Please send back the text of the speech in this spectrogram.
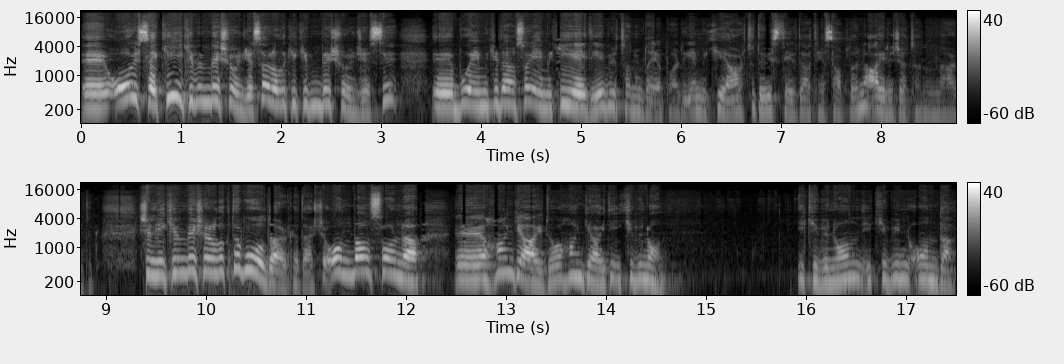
E, Oysa ki 2005 öncesi, Aralık 2005 öncesi e, bu M2'den sonra M2Y diye bir tanım da yapardık. M2Y artı döviz tevdiat hesaplarını ayrıca tanımlardık. Şimdi 2005 Aralık'ta bu oldu arkadaşlar. Ondan sonra e, hangi aydı o? Hangi aydı? 2010. 2010, 2010'da.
